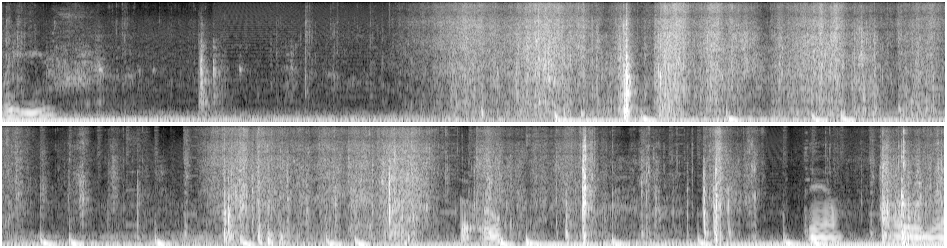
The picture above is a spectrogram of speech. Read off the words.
sleeve. Uh oh. Damn. Oh we.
